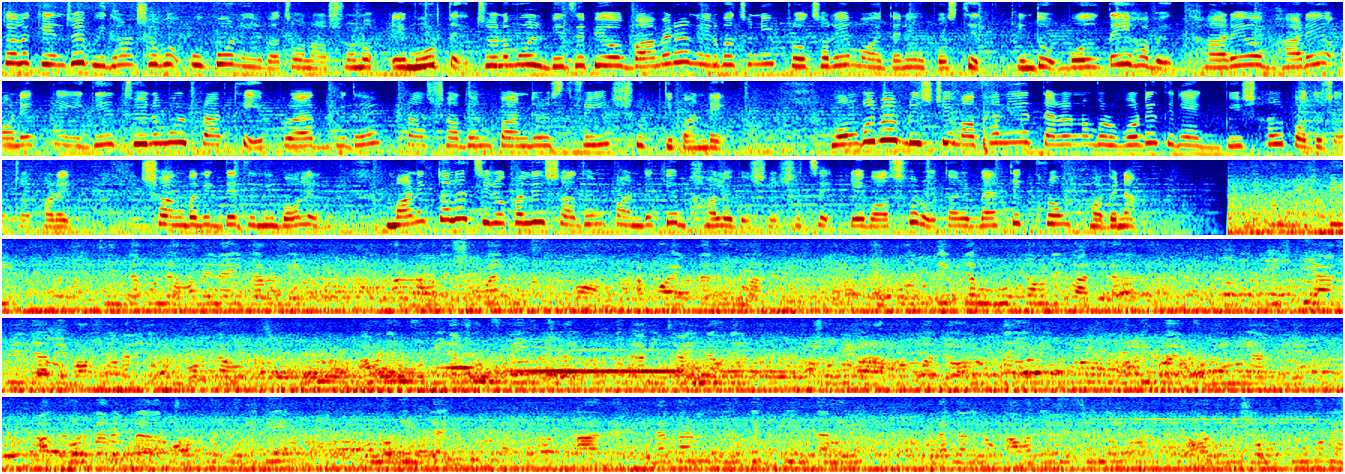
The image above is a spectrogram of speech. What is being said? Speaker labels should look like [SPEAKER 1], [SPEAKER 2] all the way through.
[SPEAKER 1] বিধানসভা উপনির্বাচন আসন্ন। এই মুহূর্তে তৃণমূল, বিজেপি ও বামেরা নির্বাচনী প্রচারে ময়দানে উপস্থিত। কিন্তু বলতেই হবে, ধারে ও ভারে অনেকটা এগিয়ে তৃণমূল প্রার্থী প্রয়াত বিধায়ক সাধন পাণ্ডের স্ত্রী সুপ্তি পাণ্ডে। মঙ্গলবার বৃষ্টি মাথা নিয়ে তেরো নম্বর ওয়ার্ডে তিনি এক বিশাল পদযাত্রা করেন। সাংবাদিকদের তিনি বলেন, মানিকতলা চিরকালই সাধন পাণ্ডেকে ভালোবেসে এসেছে। এবছরও তার ব্যতিক্রম হবে না
[SPEAKER 2] দেখুন বৃষ্টি চিন্তা করলে হবে না এই কারণে কারণ আমাদের সময় খুব কম আর কয়েকটা দিন মাত্র তাই প্রত্যেকটা মুহূর্ত আমাদের কাজে লাগাতে হবে। বৃষ্টি আসবে যাবে, বর্ষাকালে যখন ভোটটা হচ্ছে, আমাদের কর্মীরা সবসময় উৎসাহিত তবে আমি চাই না ওদের শরীর খারাপ হোক বা জ্বর হোক, তাই আমি কর্মী নিয়ে আসি আধ ঘণ্টার একটা ছোট্ট করে দিই অন্য দিন টাইম দেবো আর এলাকার লোকের চিন্তা নেই এলাকার লোক আমাদের পিছনে আমাদেরই সমর্থন করবে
